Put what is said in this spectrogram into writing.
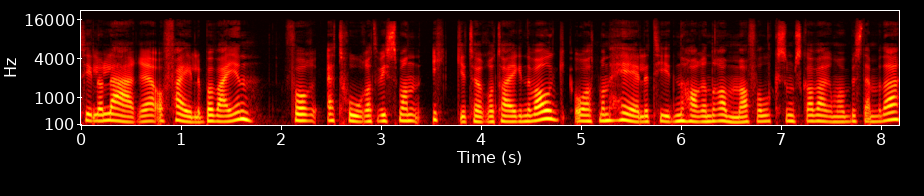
til å lære og feile på veien. For jeg tror at hvis man ikke tør å ta egne valg, og at man hele tiden har en ramme av folk som skal være med å bestemme det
